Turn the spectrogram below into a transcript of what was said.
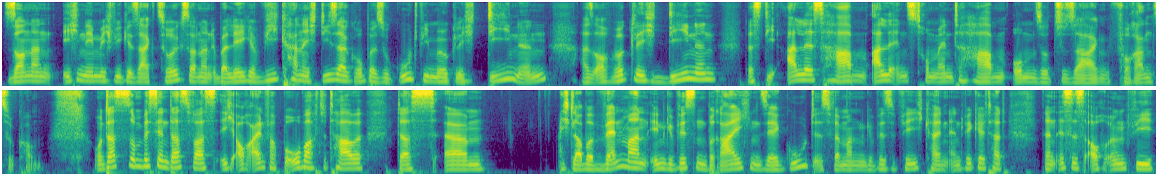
sondern ich nehme mich, wie gesagt, zurück, sondern überlege, wie kann ich dieser Gruppe so gut wie möglich dienen, also auch wirklich dienen, dass die alles haben, alle Instrumente haben, um sozusagen voranzukommen. Und das ist so ein bisschen das, was ich auch einfach beobachtet habe, dass ähm, ich glaube, wenn man in gewissen Bereichen sehr gut ist, wenn man gewisse Fähigkeiten entwickelt hat, dann ist es auch irgendwie,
